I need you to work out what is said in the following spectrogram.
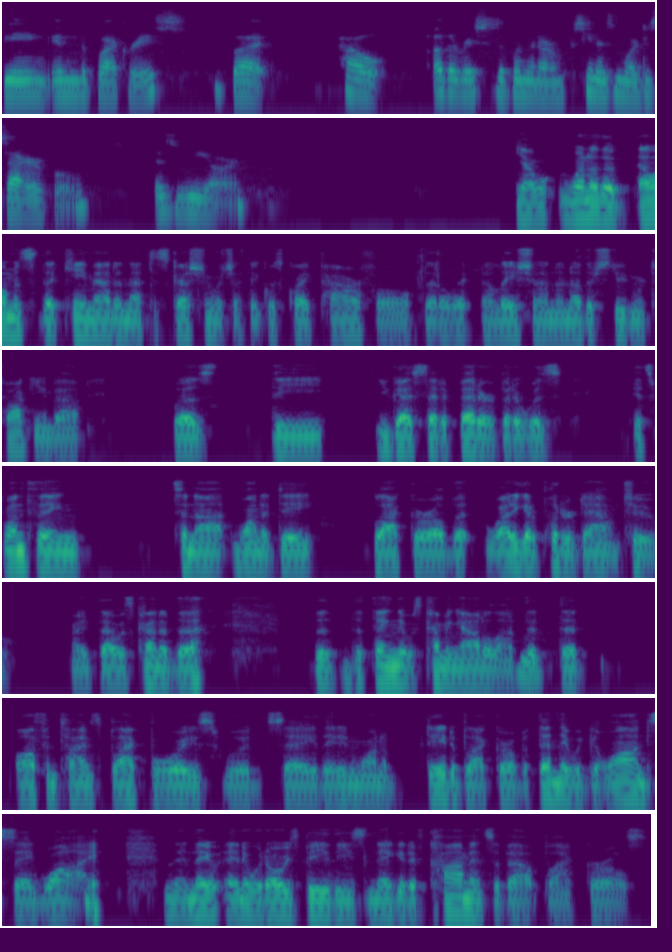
being in the black race, but how other races of women are seen as more desirable as we are. Yeah, one of the elements that came out in that discussion, which I think was quite powerful, that Alicia and another student were talking about, was the you guys said it better, but it was it's one thing to not want to date black girl, but why do you got to put her down too? Right? That was kind of the the the thing that was coming out a lot mm-hmm. that that oftentimes black boys would say they didn't want to date a black girl, but then they would go on to say why, and then they and it would always be these negative comments about black girls.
